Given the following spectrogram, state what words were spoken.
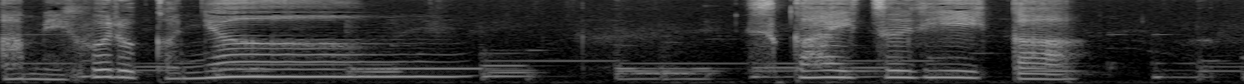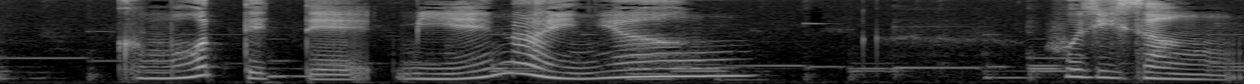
雨降るかにゃースカイツリーか曇ってて見えないにゃん。富士山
